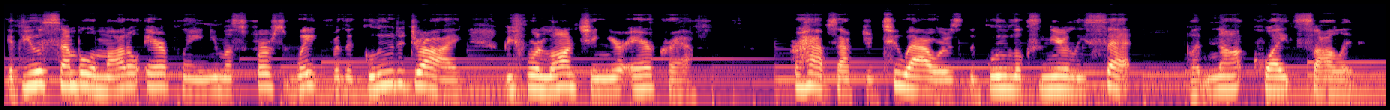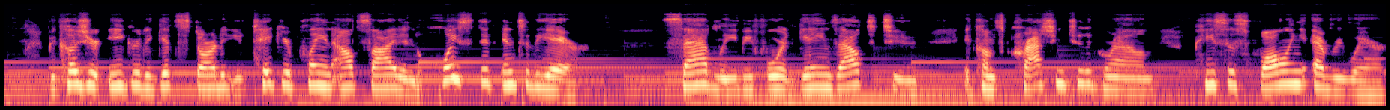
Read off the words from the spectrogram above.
if you assemble a model airplane, you must first wait for the glue to dry before launching your aircraft. Perhaps after two hours, the glue looks nearly set, but not quite solid. Because you're eager to get started, you take your plane outside and hoist it into the air. Sadly, before it gains altitude, it comes crashing to the ground, pieces falling everywhere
